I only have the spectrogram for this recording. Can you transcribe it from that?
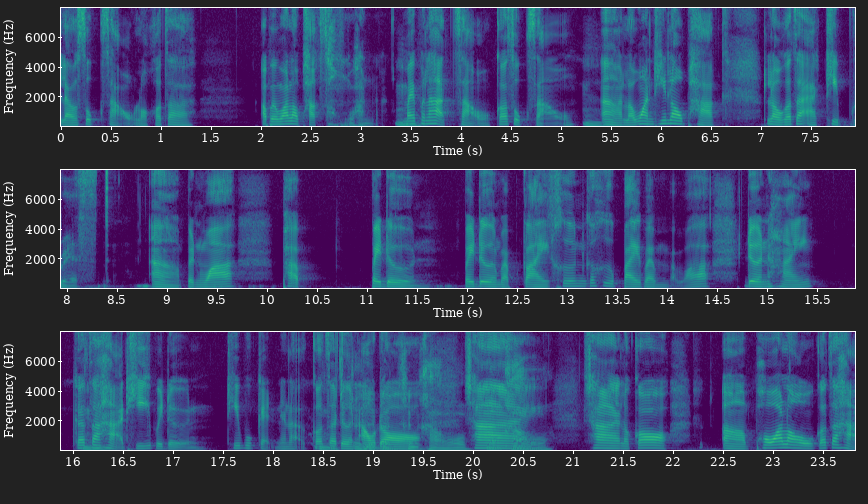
แล้วศุกร์เสาร์เราก็จะ เอาเป็นว่าเราพักสองวันอะไม่พฤหัสเสาร์ก็ศุกร์เสาร์อ่าแล้ววันที่เราพัก เราก็จะ active rest อ่าเป็นว่าพับไปเดิน ไปเดินแบบไกลขึ้นก็คือไปแบบแบบว่า เดินไฮก็จะหาที่ไปเดิน ที่ภูเก็ตเนี่ยแหละก็จะเดินก็เอาคือดอขึ้นเขาใช่ลงเขาใช่แล้วก็เอ่อเพราะว่าเราก็จะหา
